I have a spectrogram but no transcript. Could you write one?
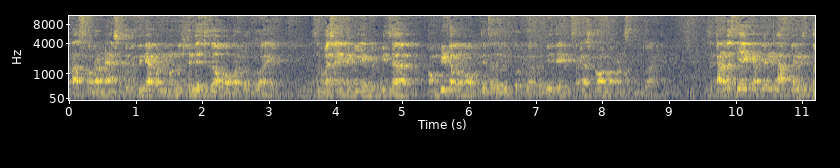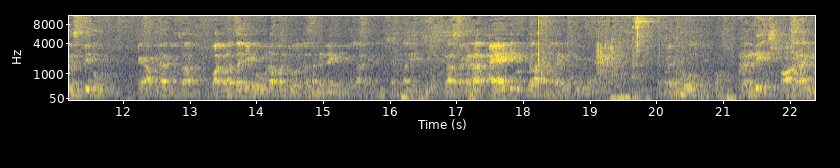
त्रास होणार नाही अशा पद्धतीने आपण म्हणून स्टेनलेसचा वापर करतो आहे. जसं मला सांगितलं की या फिफ्टीचा कॉन्क्रीट आपण वापर त्याचा यूज करतो आपण जे जे सगळ्यात स्ट्रॉंग आपण समजतो आहे. त्याचं कारणच हे आहे की आपल्याकडे आपल्याकडची परिस्थिती बघून किंवा आपल्याचा वातावरणाचा हे बघून आपण तो तसा निर्णय घेतलेला आहे. आणि या सगळ्याला आय आय टी कडून त्याला मान्यता घेतलेली आहे. त्यामुळे तो करडी स्ट्रॉंग राहील.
